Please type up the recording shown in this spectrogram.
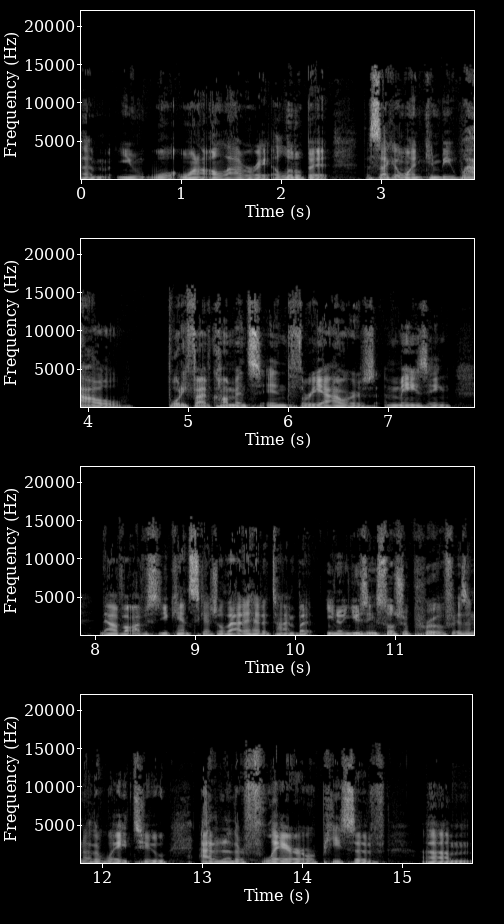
Um, you will want to elaborate a little bit. The second one can be, "Wow, 45 comments in three hours, amazing." Now, obviously, you can't schedule that ahead of time, but you know, using social proof is another way to add another flair or piece of um,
